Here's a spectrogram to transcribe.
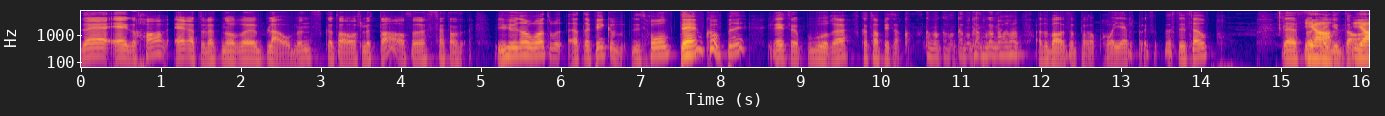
Det jeg har, er rett og slett når uh, Blaumen skal ta og slutte, og så setter han You know what, what I think of this whole damn company? Reiser opp på bordet, skal ta pizza. Kom, kom, kom, kom, kom, kom, kom. At det bare sånn, prøver å hjelpe, liksom. This is help. Det er så Ja, legendarisk. ja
